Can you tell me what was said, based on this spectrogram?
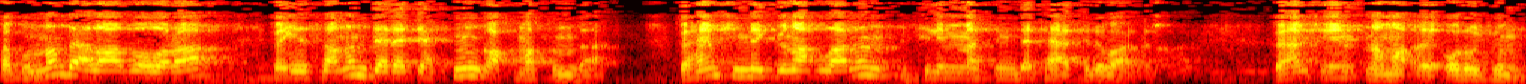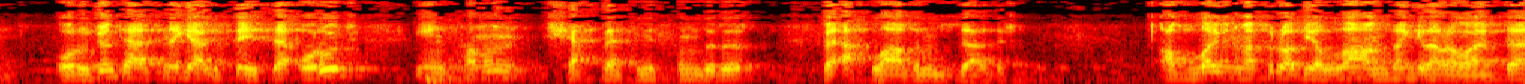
və bundan da əlavə olaraq və insanın dərəcəsinin qalxmasında və həmçində günahların silinməsində təsiri vardır. Və həmçinin e, orucun, orucun təsirinə gəldikdə isə oruc insanın şəhvətini sındırır və əxlaqını düzəldir. Abdullah ibn Məsud radiyallahu anhdan gələn rəvayətdə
